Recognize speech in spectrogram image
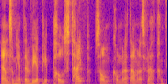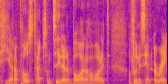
en som heter VP PostType som kommer att användas för att hantera PostType som tidigare bara har varit och funnits i en array.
